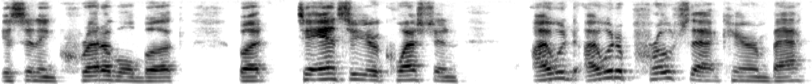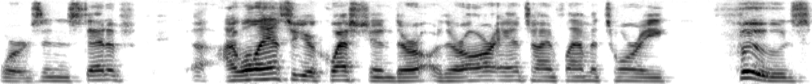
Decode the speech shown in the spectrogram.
It's an incredible book. But to answer your question, I would I would approach that Karen backwards and instead of uh, I will answer your question. There are there are anti-inflammatory foods,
